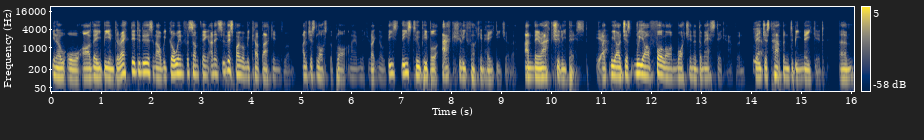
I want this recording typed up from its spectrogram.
you know, or are they being directed to do this? And are we going for something?" And it's at this point when we cut back into them, I've just lost the plot, and I am literally like, "No, these these two people actually fucking hate each other, and they're actually pissed. yeah. Like we are just we are full on watching a domestic happen. They just happen to be naked." Um,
